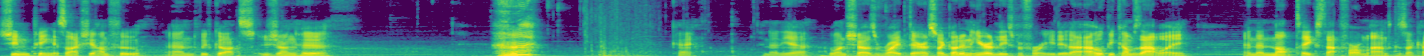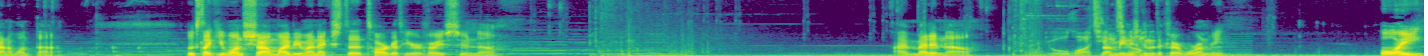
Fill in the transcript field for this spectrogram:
Xi Jinping is actually Han Fu, and we've got Zhang He. Huh? Okay. And then, yeah, Yuan Shao's right there. So I got in here at least before he did. I, I hope he comes that way, and then not takes that farmland, because I kind of want that. Looks like Yuan Shao might be my next uh, target here very soon though. I've met him now. Does that mean he's going to declare war on me? Oi!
